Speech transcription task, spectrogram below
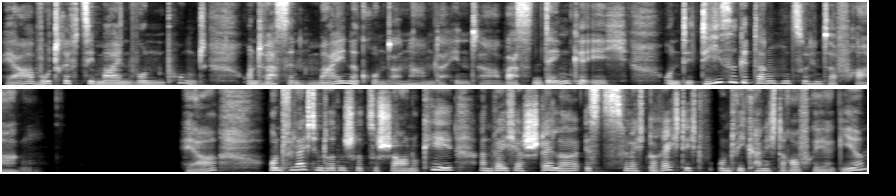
Ja, wo trifft sie meinen wunden Punkt? Und was sind meine Grundannahmen dahinter? Was denke ich? Und diese Gedanken zu hinterfragen. Ja, und vielleicht im dritten Schritt zu schauen, okay, an welcher Stelle ist es vielleicht berechtigt und wie kann ich darauf reagieren?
